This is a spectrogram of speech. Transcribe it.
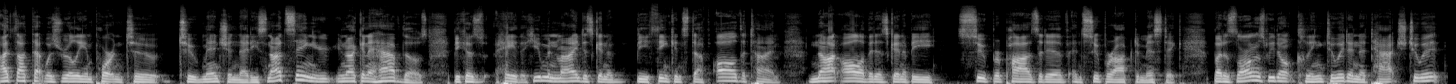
I thought that was really important to to mention that he's not saying you're, you're not going to have those because hey, the human mind is going to be thinking stuff all the time. Not all of it is going to be super positive and super optimistic. But as long as we don't cling to it and attach to it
